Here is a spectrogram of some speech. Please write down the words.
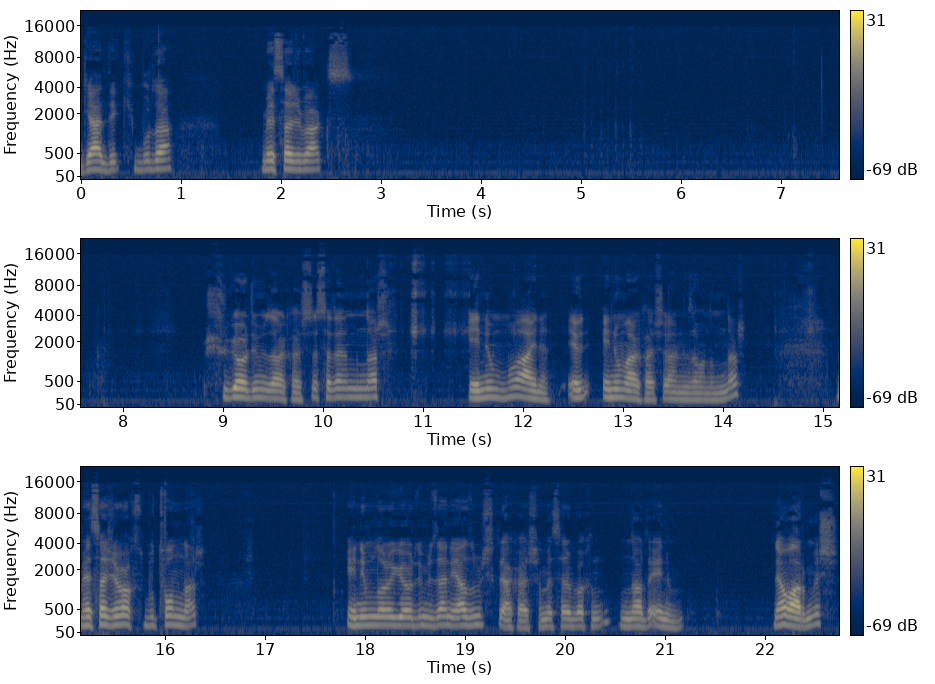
geldik. Burada message box şu gördüğümüz arkadaşlar. Zaten bunlar enum mu? Aynen. En- enum arkadaşlar aynı zamanda bunlar. Message box butonlar. Enumları gördüğümüzden yazmıştık ya arkadaşlar. Mesela bakın bunlar da enum. Ne varmış?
